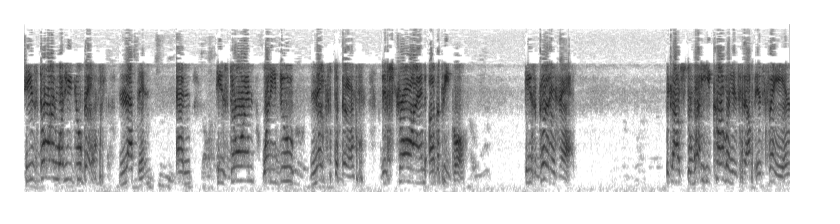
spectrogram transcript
He's doing what he do best, nothing, and he's doing what he do next to best, destroying other people. He's good at that. Because the way he cover himself is saying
